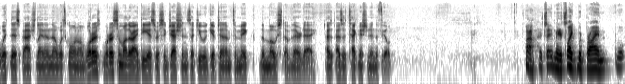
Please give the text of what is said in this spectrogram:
with dispatch, letting them know what's going on. What are what are some other ideas or suggestions that you would give to them to make the most of their day as, as a technician in the field? well, it's, I mean, it's like what Brian. We'll,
